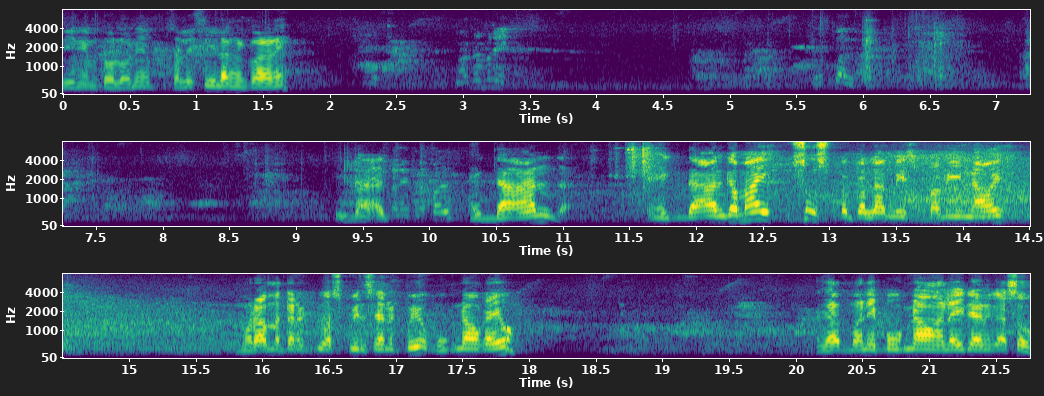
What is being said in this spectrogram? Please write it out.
di ni tulo ni salisi lang ko ni. Ano naman eh? Tepal. Higdaan. Higdaan. Higdaan gamay. Sus pagkalamis paminaw eh. Mura man tarag tuwas queen sa nagpuyo, bugnaw kayo. Nga mani bugnaw ang naida ng aso,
